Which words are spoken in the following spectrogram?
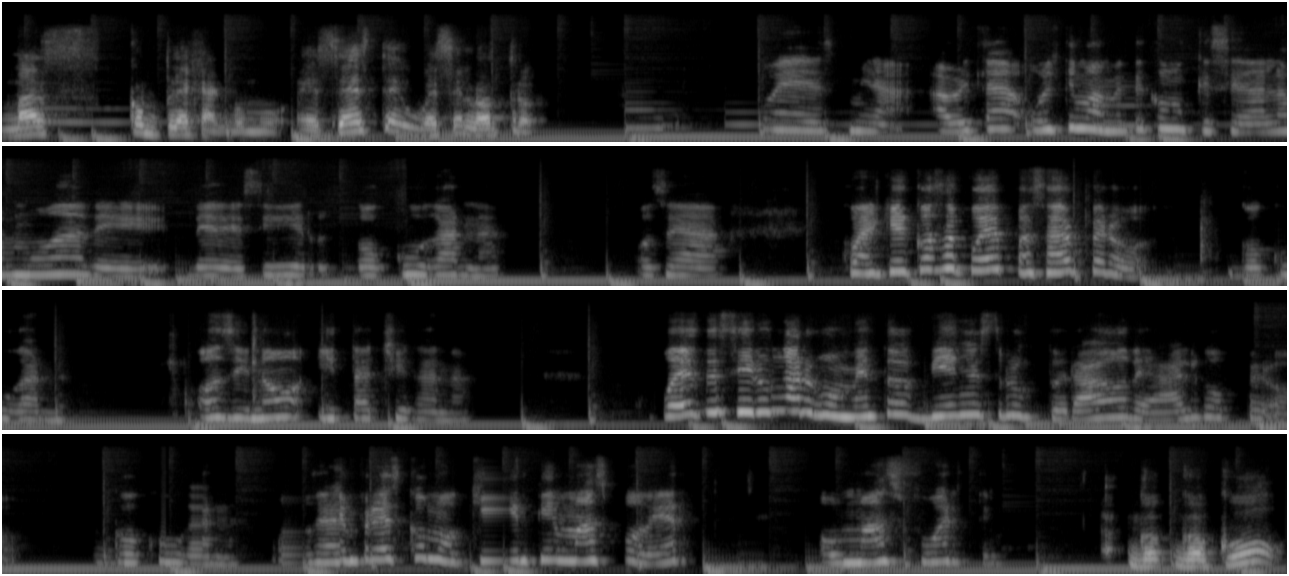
más compleja, como, ¿es este o es el otro? Pues mira, ahorita últimamente como que se da la moda de, de decir Goku gana. O sea, cualquier cosa puede pasar, pero Goku gana. O si no, Itachi gana. Puedes decir un argumento bien estructurado de algo, pero Goku gana. O sea, siempre es como quién tiene más poder o más fuerte. Goku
